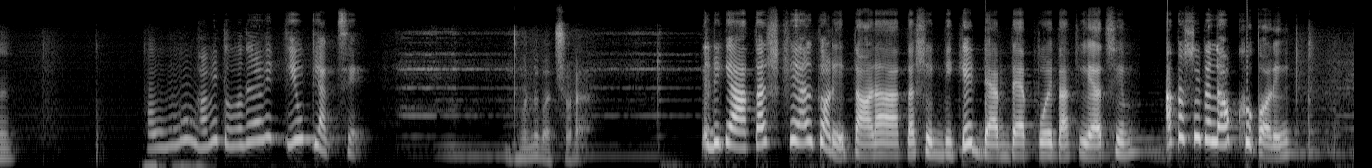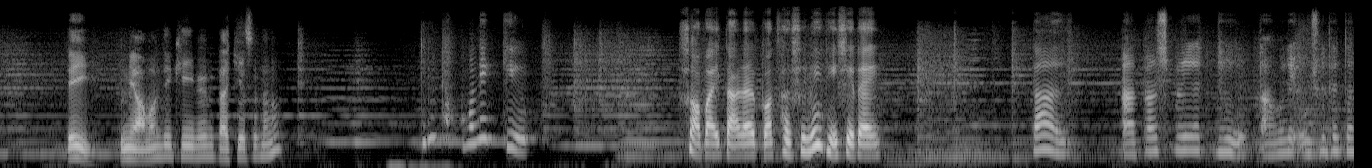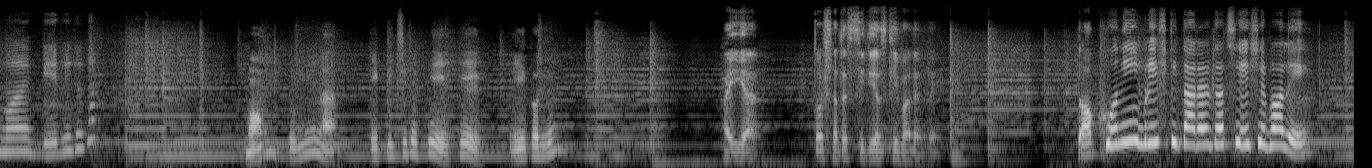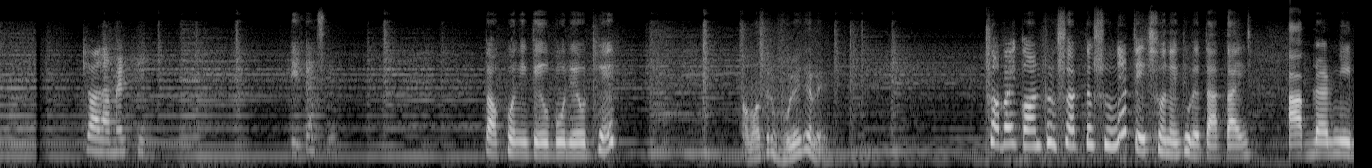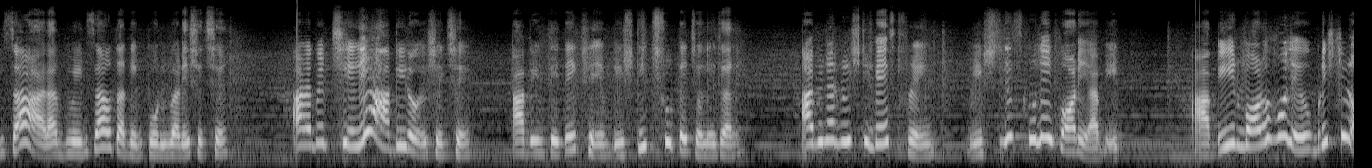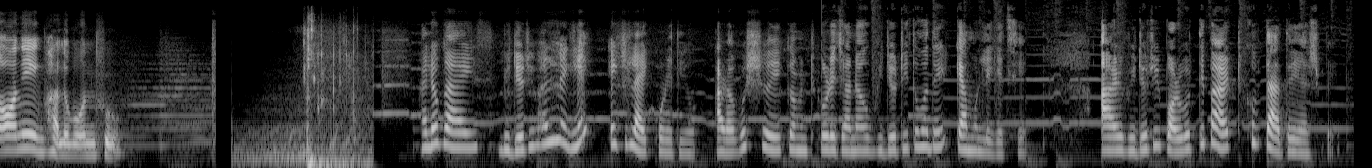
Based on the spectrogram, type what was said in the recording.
আমি তোমাদের অনেক কিউট লাগছে। ধন্যবাদ সোনা। এদিকে আকাশ খেয়াল করে তারা আকাশের দিকে ড্যাব ড্যাব করে তাকিয়ে আছে। আকাশ সেটা লক্ষ্য করে। এই তুমি আমার দিকে এইভাবে তাকিয়েছো কেন? তুমি তো অনেক কিউট সবাই তারার কথা শুনে হেসে দেয়। তাই? আকাশ ভাইয়া কিউট তাহলে ওষুধে তোমায় বিয়ে দিয়ে দেবো। মম তুমি না এই পিচিটা কে কে? বিয়ে করবে? ভাইয়া তোর সাথে সিরিয়াসলি বানাবে তখনই বৃষ্টি তারার কাছে এসে বলে চল আমরা ঠিক ঠিক আছে। তখনই কেউ বলে ওঠে আমাদের ভুলে গেলে? সবাই কণ্ঠস্বরটা শুনে পেছনে ঘুরে তাকায়। আবরার মির্জা, আরব মির্জাও তাদের পরিবার এসেছে। আরবের ছেলে আবিরও এসেছে। আবিরকে দেখে বৃষ্টি ছুটে চলে যায়। আবির আর বৃষ্টি বেস্ট ফ্রেন্ড বৃষ্টির স্কুলেই পড়ে আবির। আবির বড় হলেও বৃষ্টির অনেক ভালো বন্ধু। হ্যালো গাইস ভিডিওটি ভালো লাগলে একটু লাইক করে দিও। আর অবশ্যই কমেন্ট করে জানাও ভিডিওটি তোমাদের কেমন লেগেছে। আর ভিডিওটির পরবর্তী পার্ট খুব তাড়াতাড়ি আসবে।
